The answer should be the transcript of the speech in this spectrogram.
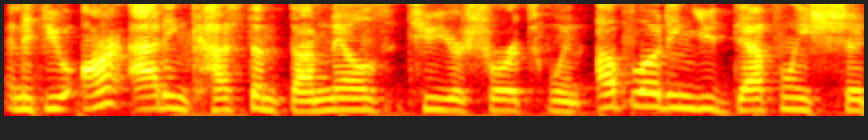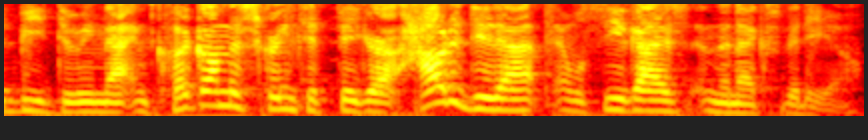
And if you aren't adding custom thumbnails to your shorts when uploading, you definitely should be doing that and click on the screen to figure out how to do that. And we'll see you guys in the next video.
